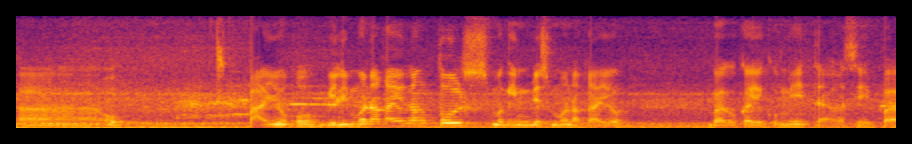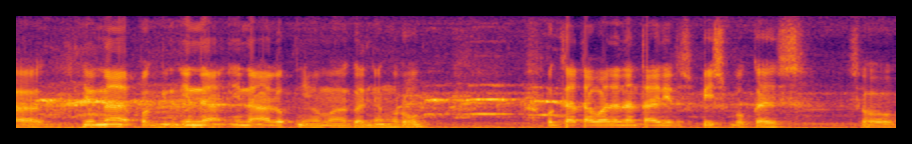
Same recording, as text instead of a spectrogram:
ah, op- payo ko. Bili muna kayo ng tools, mag-invest muna kayo bago kayo kumita. Kasi pag, yun na, pag ina, inaalok yung mga ganyang row, pagtatawa na lang tayo dito sa Facebook guys. So,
